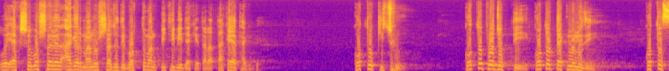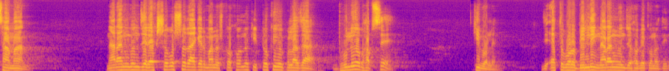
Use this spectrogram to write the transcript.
ওই একশো বছরের আগের মানুষরা যদি বর্তমান পৃথিবী দেখে, তারা তাকায়া থাকবে। কত কিছু, কত প্রযুক্তি, কত টেকনোলজি কত সামান। নারায়ণগঞ্জের একশো বছর আগের মানুষ কখনো কি টোকিও প্লাজা ভুলেও ভাবছে? কি বলেন? যে এত বড় বিল্ডিং নারায়ণগঞ্জে হবে কোনোদিন?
